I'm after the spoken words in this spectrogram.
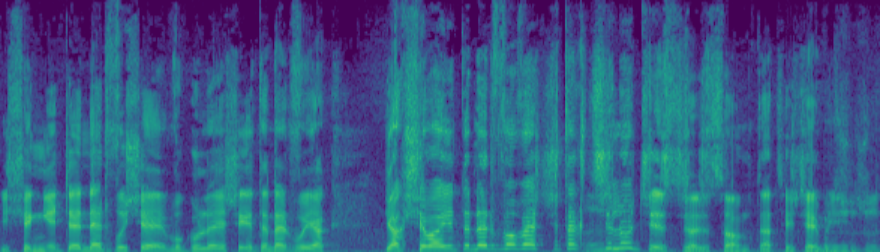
I się nie denerwuj się, w ogóle się nie denerwuj, jak... Jak się ma je denerwować, że tak ci ludzie s- są na tej ziemi? Myślę, że y,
